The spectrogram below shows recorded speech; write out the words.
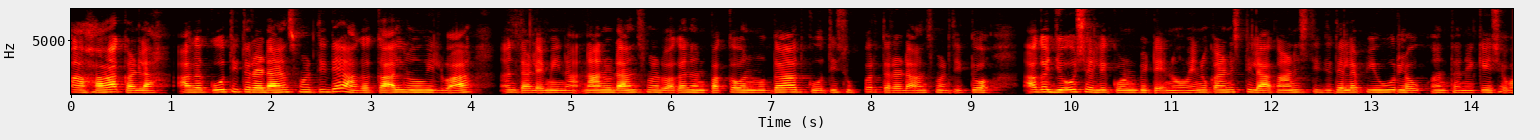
ಆಹಾ, ಕಳ್ಳ. ಆಗ ಕೂತಿ ಥರ ಡ್ಯಾನ್ಸ್ ಮಾಡ್ತಿದ್ದೆ, ಆಗ ಕಾಲು ನೋವಿಲ್ವಾ? ಅಂತಾಳೆ ಮೀನಾ. ನಾನು ಡ್ಯಾನ್ಸ್ ಮಾಡುವಾಗ ನನ್ನ ಪಕ್ಕ ಒಂದು ಮುದ್ದಾದ ಕೂತಿ ಸೂಪರ್ ಥರ ಡ್ಯಾನ್ಸ್ ಮಾಡ್ತಿತ್ತು. ಆಗ ಜೋಶಲ್ಲಿ ಕೊಂಡ್ಬಿಟ್ಟೆ. ನೋವೇನು ಕಾಣಿಸ್ತಿಲ್ಲ. ಕಾಣಿಸ್ತಿದ್ದೆಲ್ಲ ಪ್ಯೂರ್ ಲವ್ ಅಂತಾನೆ ಕೇಶವ.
